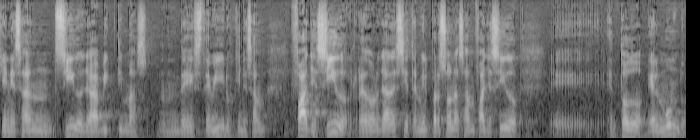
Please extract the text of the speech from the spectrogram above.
quienes han sido ya víctimas de este virus, quienes han fallecido, alrededor ya de siete mil personas han fallecido eh, en todo el mundo.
